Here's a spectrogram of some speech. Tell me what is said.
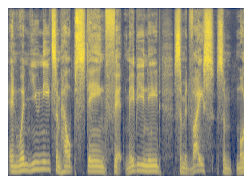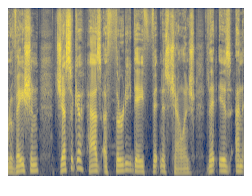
And when you need some help staying fit, maybe you need some advice, some motivation, Jessica has a 30 day fitness challenge that is an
